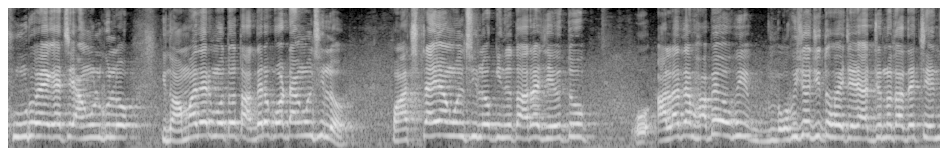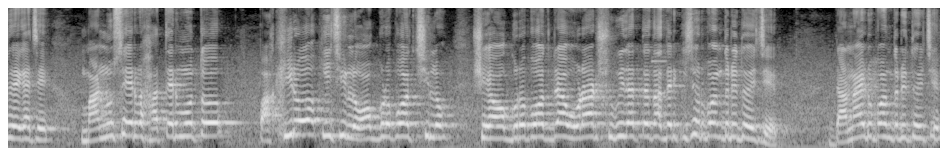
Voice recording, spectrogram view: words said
খুঁড় হয়ে গেছে আঙুলগুলো। কিন্তু আমাদের মতো তাদেরও কটা আঙুল ছিল? পাঁচটাই আঙুল ছিল, কিন্তু তারা যেহেতু ও আলাদাভাবে অভি, অভিযোজিত হয়েছে, যার জন্য তাদের চেঞ্জ হয়ে গেছে। মানুষের হাতের মতো পাখিরও কী ছিল? অগ্রপথ ছিল। সেই অগ্রপথটা ওড়ার সুবিধার্থে তাদের কিসে রূপান্তরিত হয়েছে। ডানায় রূপান্তরিত হয়েছে।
